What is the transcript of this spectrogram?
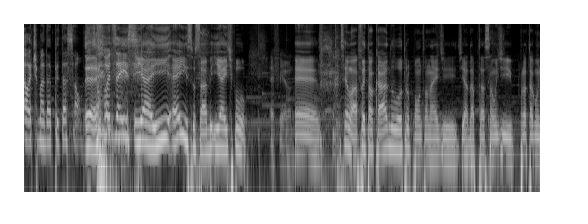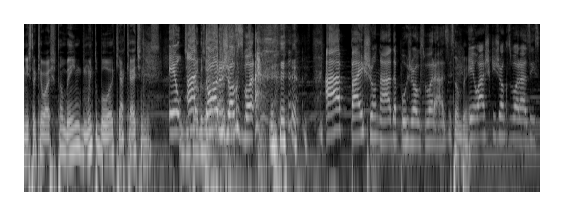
Ótima adaptação. É. Vou dizer isso. E aí, é isso, sabe? E aí, tipo, É fiel. né? é, sei lá, foi tocado outro ponto, né, de, de adaptação de protagonista que eu acho também muito boa, que é a Katniss. Eu Jogos adoro Vorazes. Jogos Vorazes. Apaixonada por Jogos Vorazes. Também. Eu acho que Jogos Vorazes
